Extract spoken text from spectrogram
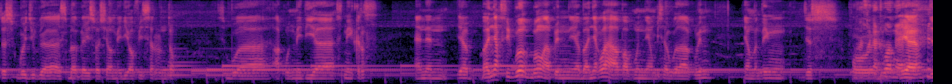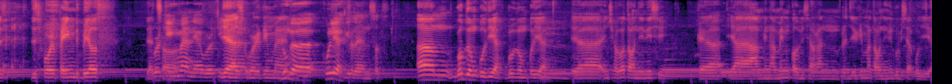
Terus gue juga sebagai social media officer untuk sebuah akun media sneakers. And then ya banyak sih gue gue ngelakuin ya banyak lah apa pun yang bisa gue lakuin. Yang penting just for uang ya? Yeah, just just for paying the bills. That's working all. man ya, working Yes, man. working man. Lu nggak kuliah gitu? freelancer. Um, gue belum kuliah, gue belum kuliah. Hmm. Ya insya Allah tahun ini sih. Kayak ya amin amin kalau misalkan rezeki mah tahun ini gue bisa kuliah.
